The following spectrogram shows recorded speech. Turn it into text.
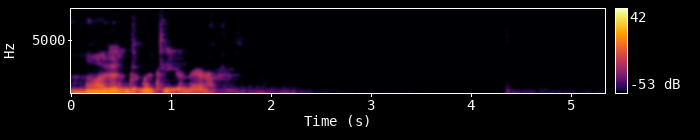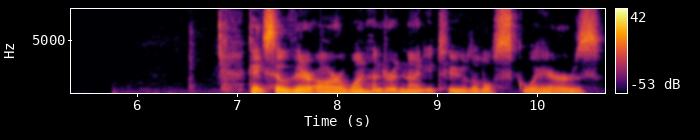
No, I didn't get my T in there. Okay, so there are 192 little squares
